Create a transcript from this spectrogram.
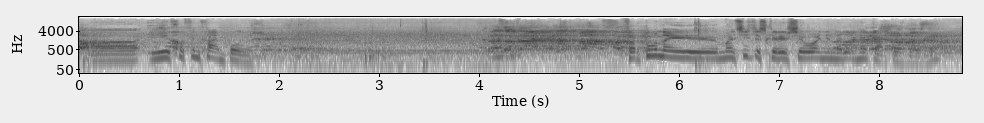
А, и Хофенхайм полностью. Фортуна и Мансити, скорее всего, они на, на карту ждут, да?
